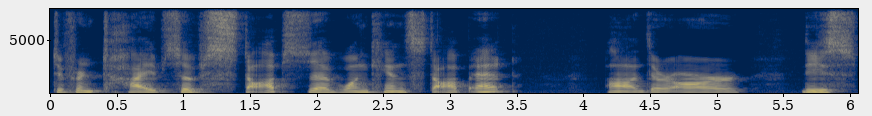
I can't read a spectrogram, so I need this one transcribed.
different types of stops that one can stop at uh, there are these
